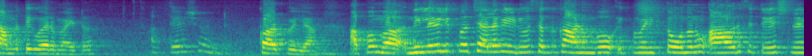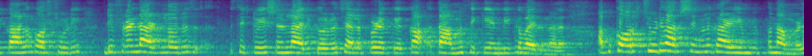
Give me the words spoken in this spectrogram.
സാമ്പത്തികപരമായിട്ട്? അത്യാവശ്യമുണ്ട്. കുഴപ്പമില്ല. അപ്പം നിലവിൽ ഇപ്പൊ ചില വീഡിയോസ് ഒക്കെ കാണുമ്പോൾ ഇപ്പം എനിക്ക് തോന്നുന്നു ആ ഒരു സിറ്റുവേഷനേക്കാളും കുറച്ചുകൂടി ഡിഫറെന്റ് ആയിട്ടുള്ള ഒരു സിറ്റുവേഷനിലായിരിക്കുമല്ലോ ചിലപ്പോഴൊക്കെ താമസിക്കേണ്ടിയൊക്കെ വരുന്നത്. അപ്പൊ കുറച്ചുകൂടി വർഷങ്ങൾ കഴിയുമ്പോൾ ഇപ്പൊ നമ്മൾ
